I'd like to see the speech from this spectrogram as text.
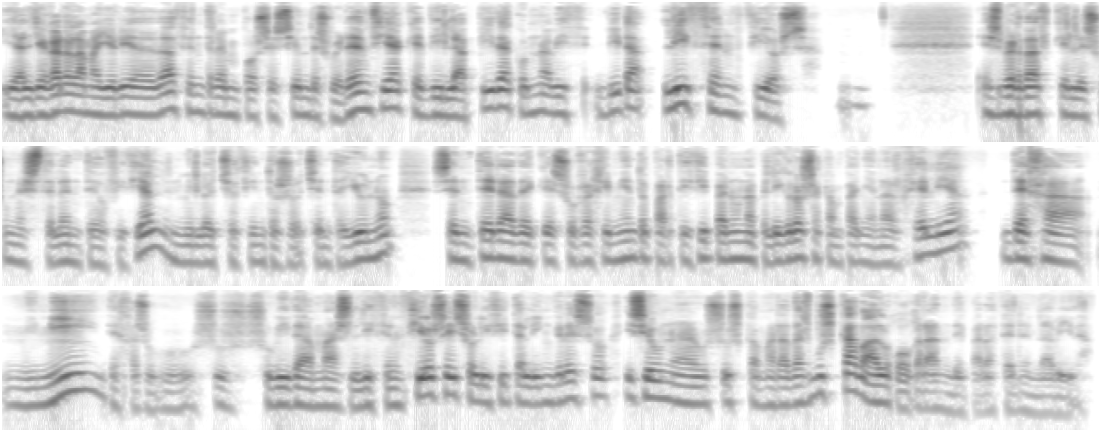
y al llegar a la mayoría de edad entra en posesión de su herencia que dilapida con una vida licenciosa. Es verdad que él es un excelente oficial. En 1881 se entera de que su regimiento participa en una peligrosa campaña en Argelia, deja Mimi, deja su, su, vida más licenciosa y solicita el ingreso y se une a sus camaradas. Buscaba algo grande para hacer en la vida.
